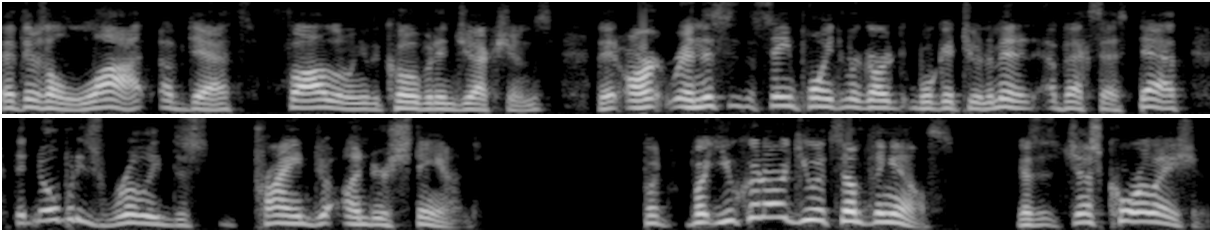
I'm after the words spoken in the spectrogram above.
that there's a lot of deaths following the COVID injections that aren't, and this is the same point in regard, we'll get to in a minute, of excess death that nobody's really just trying to understand. But, but you could argue it's something else because it's just correlation.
